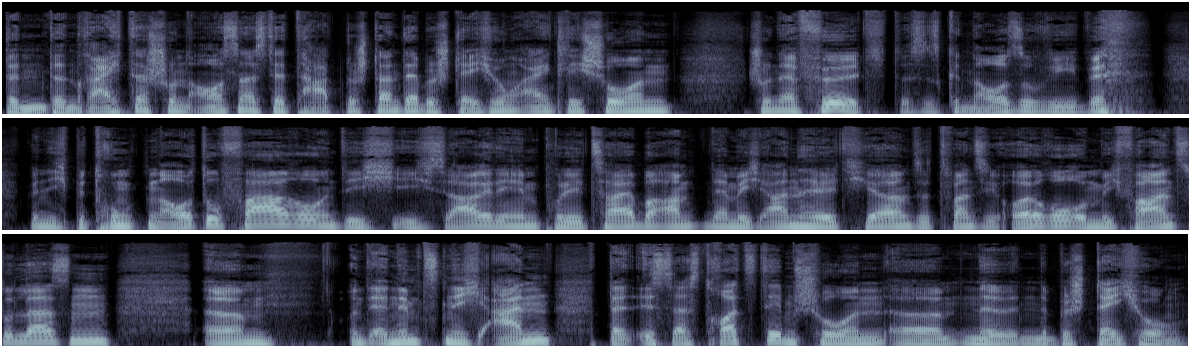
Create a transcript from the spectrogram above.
dann, dann reicht das schon aus, dass der Tatbestand der Bestechung eigentlich schon, schon erfüllt. Das ist genauso wie wenn, wenn ich betrunken Auto fahre und ich, ich sage dem Polizeibeamten, der mich anhält, hier haben Sie 20 Euro, um mich fahren zu lassen, ähm, und er nimmt es nicht an, dann ist das trotzdem schon eine ähm, ne, ne Bestechung.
